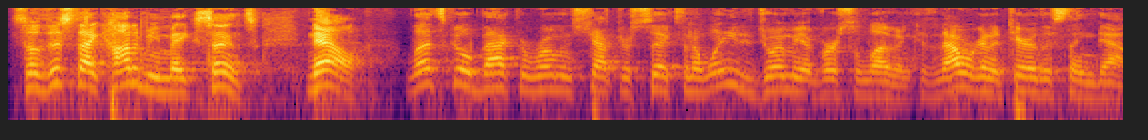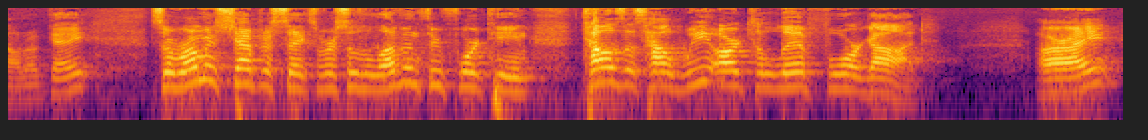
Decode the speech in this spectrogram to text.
So this dichotomy makes sense. Now, let's go back to Romans chapter 6, and I want you to join me at verse 11, because now we're going to tear this thing down, okay? So, Romans chapter 6, verses 11 through 14, tells us how we are to live for God. All right?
